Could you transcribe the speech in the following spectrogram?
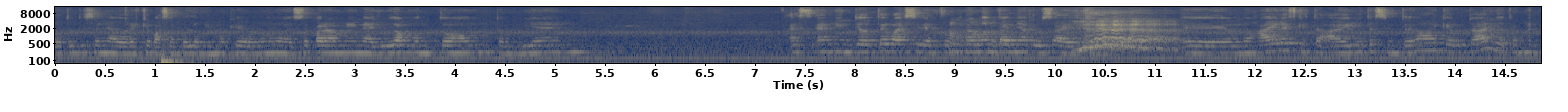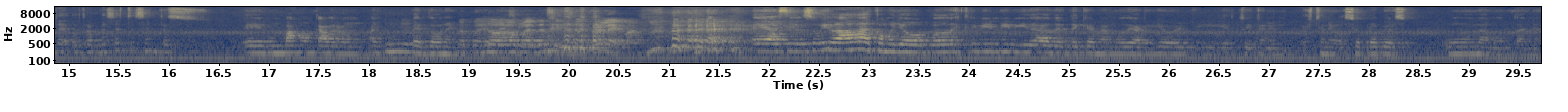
otros diseñadores que pasan por lo mismo que uno, eso para mí me ayuda un montón también. I mean, yo te voy a decir, es como una montaña rusa esto. Eh, unos highlights que estás ahí y te sientes, ay, qué brutal, y otras, otras veces te sientes eh, un bajón cabrón, ay, Ujú. perdonen. Lo puedes No, decir. no puedes decir, no hay problema. Eh, así en sub y baja es como yo puedo describir mi vida desde que me mudé a New York y estoy teniendo este negocio propio, es una montaña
